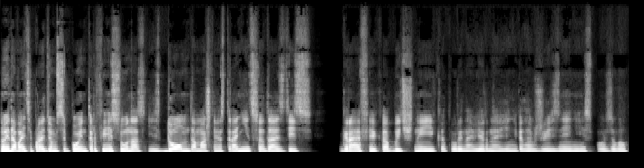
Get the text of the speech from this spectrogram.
Ну и давайте пройдемся по интерфейсу. У нас есть дом, домашняя страница, да, здесь график обычный, который, наверное, я никогда в жизни не использовал.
